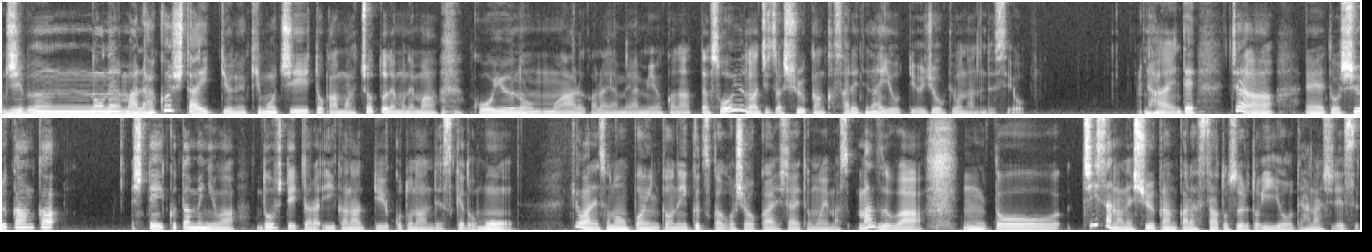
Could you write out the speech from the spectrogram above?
自分のね、まあ、楽したいっていうね、気持ちとか、まあ、ちょっとでもね、まあ、こういうのもあるからやめやめようかなって、そういうのは実は習慣化されてないよっていう状況なんですよ。はい。で、じゃあ、えっ、ー、と、習慣化していくためには、どうしていったらいいかなっていうことなんですけども、今日はね、そのポイントをね、いくつかご紹介したいと思います。まずは、うんと、小さなね、習慣からスタートするといいよって話です。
